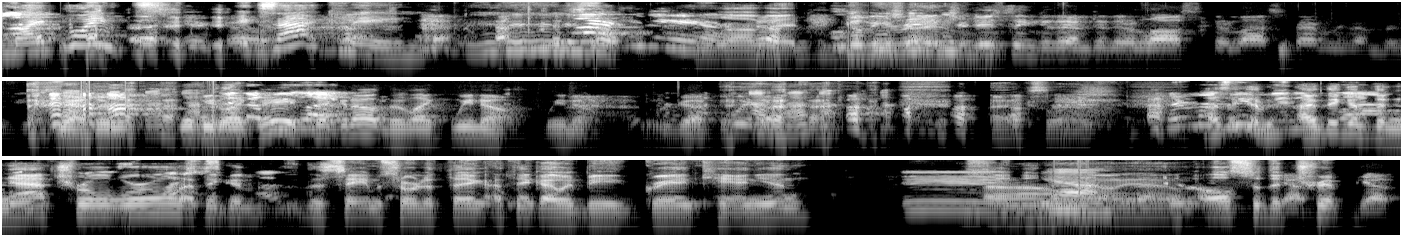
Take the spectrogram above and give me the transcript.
My point. There you go. exactly. Love it. You'll be reintroducing to them to their lost their last family members. yeah, they're- they'll be like, hey, check it out. They're like, we know, we know, we're good. Excellent. I think of, I think of the natural world. I think of the same sort of thing. I think I would be Grand Canyon, Mm. um, Yeah. Oh, yeah. and also the Yep, trip Yep.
